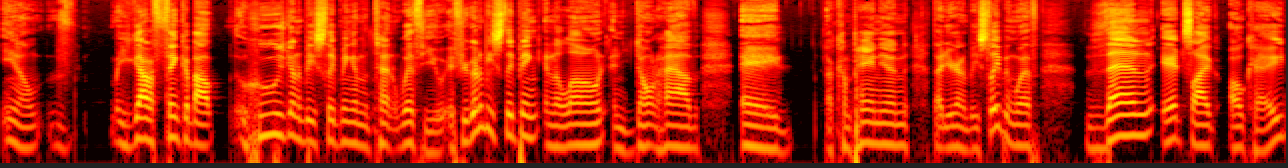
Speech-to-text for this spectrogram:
you know, you got to think about who's going to be sleeping in the tent with you. If you're going to be sleeping in alone and you don't have a a companion that you're going to be sleeping with, then it's like, okay,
